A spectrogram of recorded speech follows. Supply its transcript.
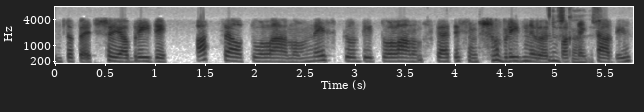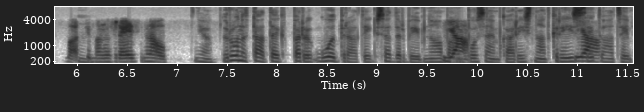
Un tāpēc šajā brīdī atcelt to lēmumu, neizpildīt to lēmumu skaitu, es jums šobrīd nevaru nu, pateikt. Tāda informācija mm. man uzreiz nav. Jā, runa tā teikt par godprātīgu sadarbību no abām Jā. pusēm, kā arī izsnāt krīzes Jā. situāciju.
